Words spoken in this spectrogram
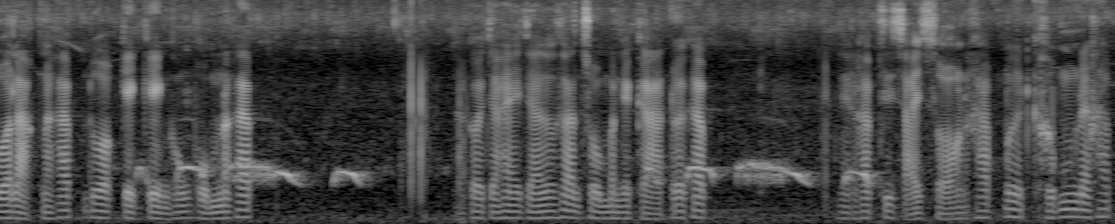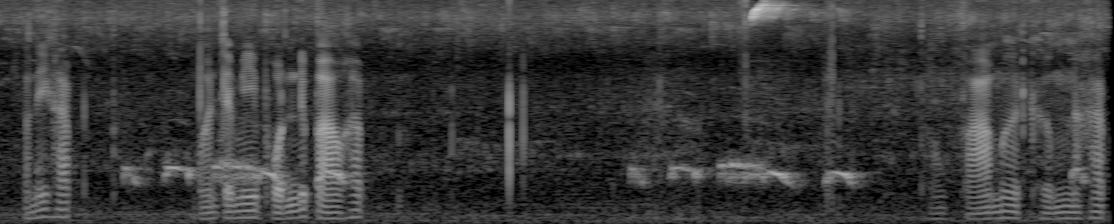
ตัวหลักนะครับตัวเก่งๆของผมนะครับ แล้วก็จะให้อาจารย์ทุกท่านชมบรรยากาศด้วยครับนี่นะครับที่สายสองนะครับมืดคึ้มนะครับวันนี้ครับเหมือนจะมีผลหรือเปล่าครับท้องฟ้ามืดคึ้มนะครับ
